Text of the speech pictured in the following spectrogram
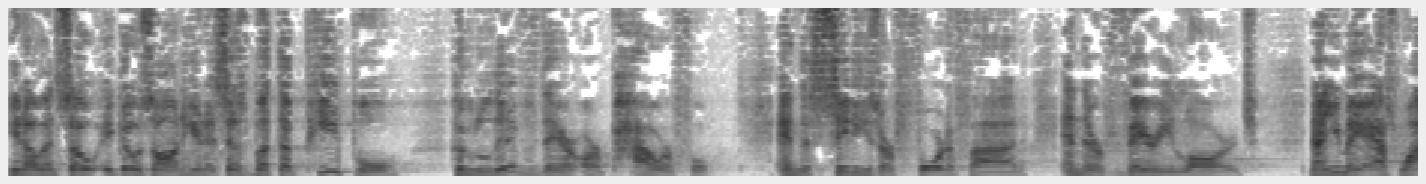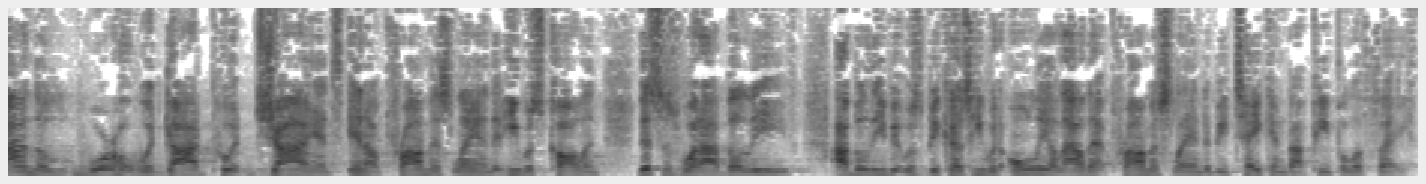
You know, and so it goes on here and it says, but the people who live there are powerful and the cities are fortified and they're very large. Now you may ask, why in the world would God put giants in a promised land that he was calling? This is what I believe. I believe it was because he would only allow that promised land to be taken by people of faith.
